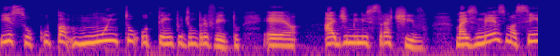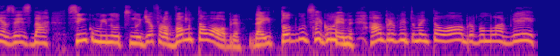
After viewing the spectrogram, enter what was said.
isso ocupa muito o tempo de um prefeito. É, administrativo. Mas mesmo assim, às vezes dá cinco minutos no dia e fala, vamos tal obra. Daí todo mundo sai correndo. Ah, prefeito, vai tal obra, vamos lá ver.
